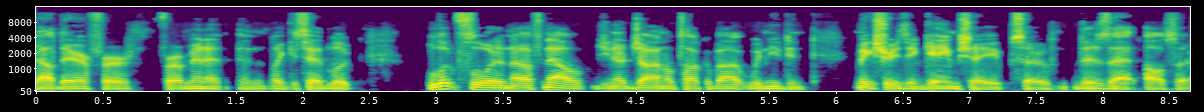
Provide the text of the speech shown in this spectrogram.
out there for for a minute and like you said, look look fluid enough. Now, you know, Jon will talk about we need to make sure he's in game shape. So there's that also.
